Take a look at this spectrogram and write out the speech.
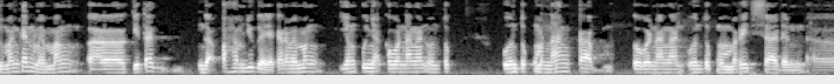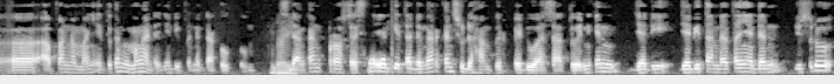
cuman kan memang uh, kita nggak paham juga ya karena memang yang punya kewenangan untuk untuk menangkap, kewenangan untuk memeriksa dan uh, apa namanya itu kan memang adanya di penegak hukum. Baik. Sedangkan prosesnya yang kita dengar kan sudah hampir P21. Ini kan jadi jadi tanda tanya dan justru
